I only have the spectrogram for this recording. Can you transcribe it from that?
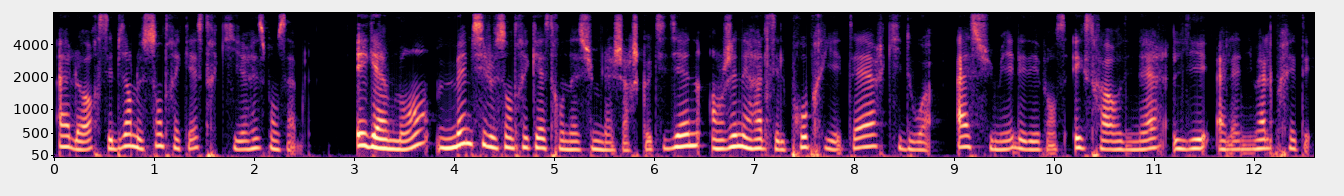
alors c'est bien le centre équestre qui est responsable. Également, même si le centre équestre en assume la charge quotidienne, en général c'est le propriétaire qui doit assumer les dépenses extraordinaires liées à l'animal prêté.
